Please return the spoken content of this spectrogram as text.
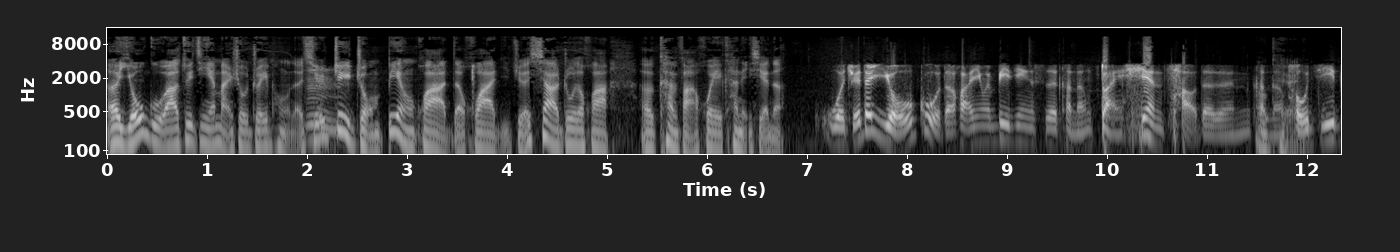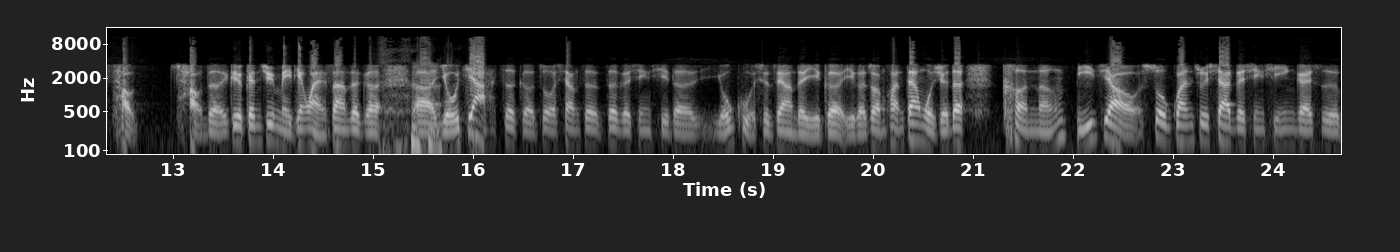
呃，油股啊，最近也蛮受追捧的。其实这种变化的话，你觉得下周的话，呃，看法会看哪些呢？我觉得油股的话，因为毕竟是可能短线炒的人，可能投机炒。好的，就根据每天晚上这个 呃油价这个做，像这这个星期的油股是这样的一个一个状况，但我觉得可能比较受关注，下个星期应该是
